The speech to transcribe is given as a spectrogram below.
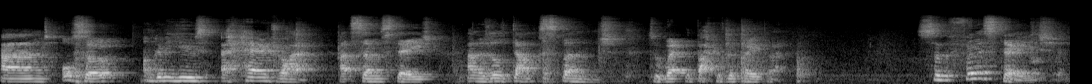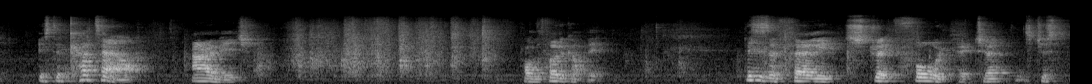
and also I'm going to use a hairdryer at some stage and a little damp sponge to wet the back of the paper. So the first stage is to cut out our image from the photocopy. This is a fairly straightforward picture. It's just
